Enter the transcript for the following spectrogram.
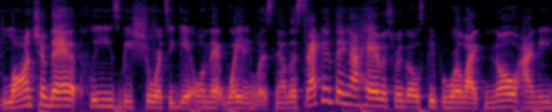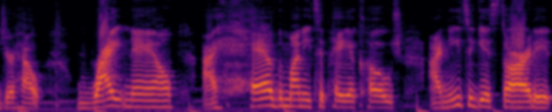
launch of that, please be sure to get on that waiting list. Now, the second thing I have is for those people who are like, no, I need your help right now. I have the money to pay a coach. I need to get started.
